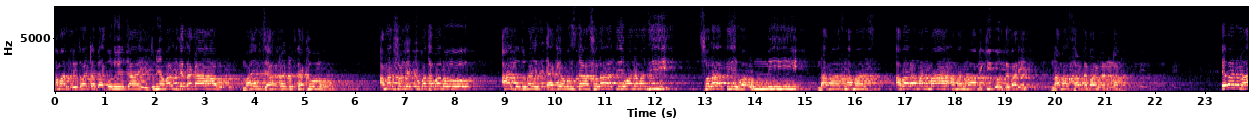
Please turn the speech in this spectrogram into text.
আমার হৃদয়টা ব্যাকুল হয়ে যায়। তুমি আমার দিকে তাকাও, মায়ের চেহারাটা একটু দেখো। আমার সঙ্গে একটু কথা বলো। আজ জুরাইজ একই অবস্থা, সলাতি ওয়া নামাজি, সলাতি ওয়া উম্মি, নামাজ নামাজ। আবার আমার মা আমার মা, আমি কি করতে পারি? নামাজ ছাড়তে পারলেন না। এবার মা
